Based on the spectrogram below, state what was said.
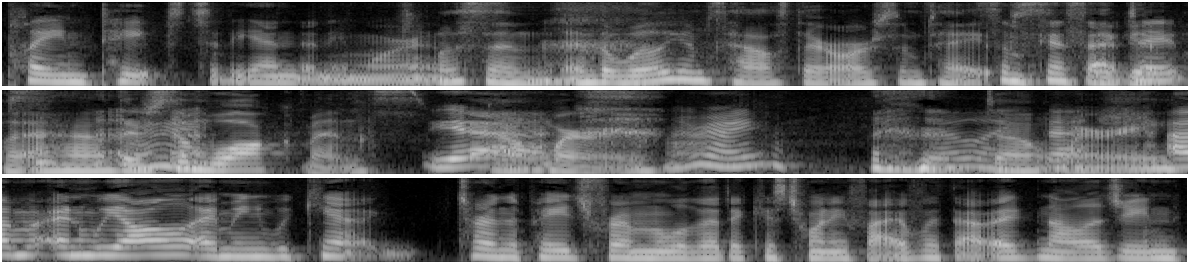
playing tapes to the end anymore. It's- Listen, in the Williams house, there are some tapes. Some cassette tapes? uh-huh. There's some Walkmans. Yeah. Don't worry. All right. Like Don't that. worry. Um, and we all, I mean, we can't turn the page from Leviticus 25 without acknowledging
